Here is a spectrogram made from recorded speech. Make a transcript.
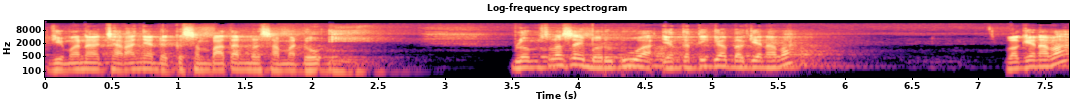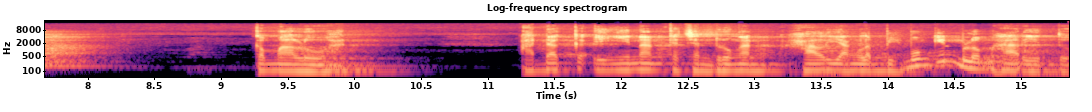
gimana caranya ada kesempatan bersama doi. Belum selesai baru dua. Yang ketiga bagian apa? Bagian apa? kemaluan. Ada keinginan, kecenderungan hal yang lebih. Mungkin belum hari itu.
